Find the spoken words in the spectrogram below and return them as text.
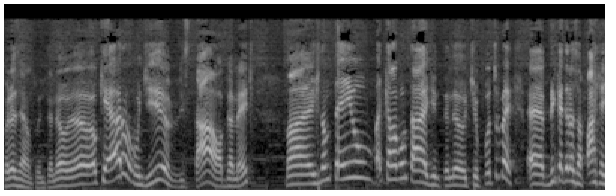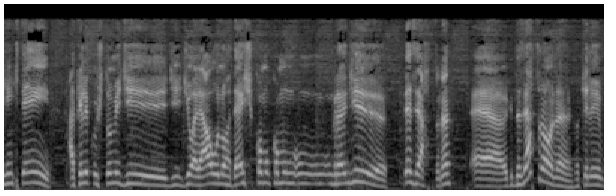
por exemplo, entendeu? Eu, eu quero um dia visitar, obviamente, mas não tenho aquela vontade, entendeu? Tipo, tudo bem, é, brincadeiras à parte, a gente tem aquele costume de, de, de olhar o Nordeste como, como um, um grande deserto, né? É, deserto não, né? Aquele.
